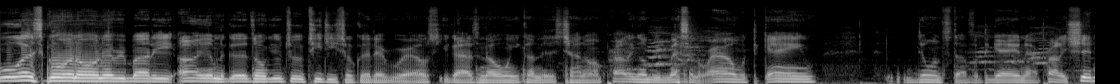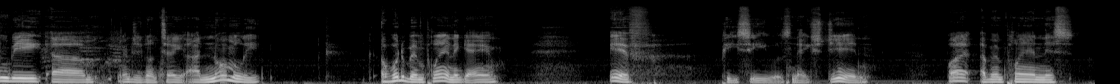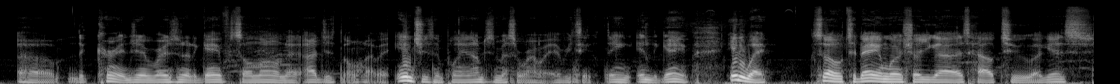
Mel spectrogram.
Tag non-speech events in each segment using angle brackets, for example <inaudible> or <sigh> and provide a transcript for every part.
What's going on, everybody? I am the goods on YouTube, TG So Good everywhere else. You guys know when you come to this channel, I'm probably gonna be messing around with the game, doing stuff with the game that I probably shouldn't be. Um, I'm just gonna tell you, I normally I would have been playing the game if PC was next gen, but I've been playing this um, the current gen version of the game for so long that I just don't have an interest in playing. I'm just messing around with every single thing in the game. Anyway, so today I'm going to show you guys how to, I guess,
